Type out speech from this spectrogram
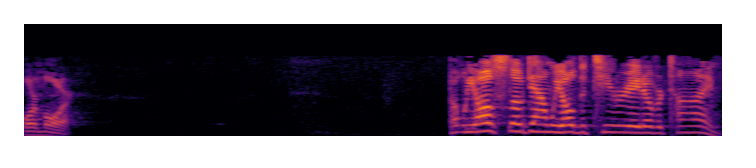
or more. But we all slow down, we all deteriorate over time.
